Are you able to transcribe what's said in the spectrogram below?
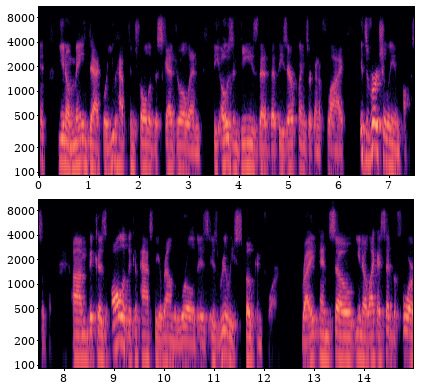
you know, main deck where you have control of the schedule and the O's and D's that, that these airplanes are going to fly, it's virtually impossible um, because all of the capacity around the world is is really spoken for right? And so you know like i said before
